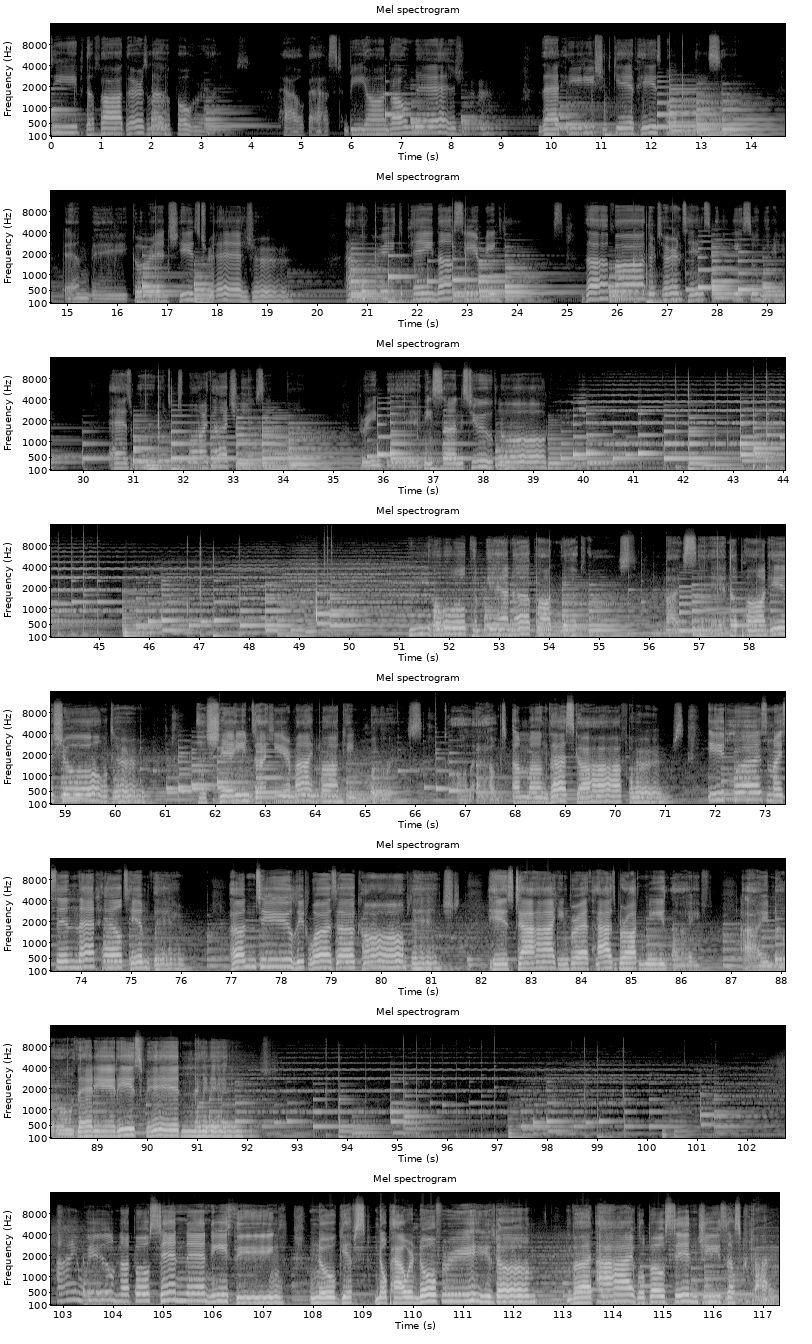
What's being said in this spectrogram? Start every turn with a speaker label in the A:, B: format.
A: deep the Father's love for us, how vast beyond all measure, that He should give His only Son and make a wrench His treasure. How great the pain of searing loss! The Father turns his face away as wounds which mar the chosen one bring many sons to glory. Behold the man upon the cross, upon his shoulder. Ashamed, I hear my mocking voice call out among the scoffers. It was my sin that held him there until it was accomplished. His dying breath has brought me life. I know that it is finished. I will not boast in anything. No gifts, no power, no freedom. But I will boast in Jesus Christ,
